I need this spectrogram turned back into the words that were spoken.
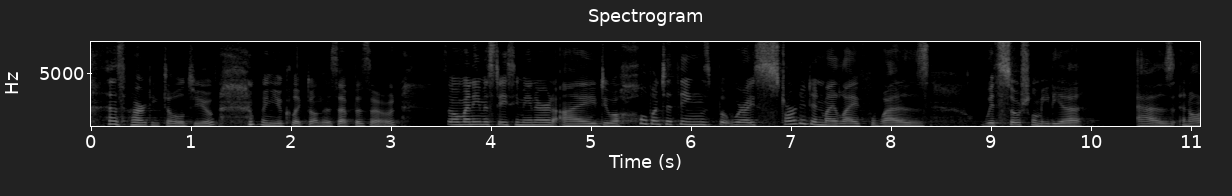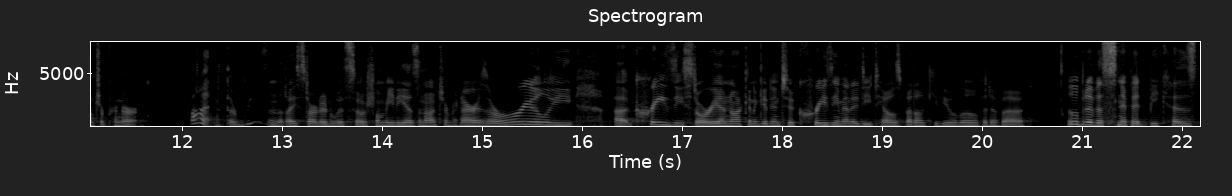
has already told you when you clicked on this episode. So my name is Stacy Maynard. I do a whole bunch of things, but where I started in my life was with social media as an entrepreneur. But the reason that I started with social media as an entrepreneur is a really uh, crazy story. I'm not going to get into a crazy amount of details, but I'll give you a little bit of a a little bit of a snippet because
